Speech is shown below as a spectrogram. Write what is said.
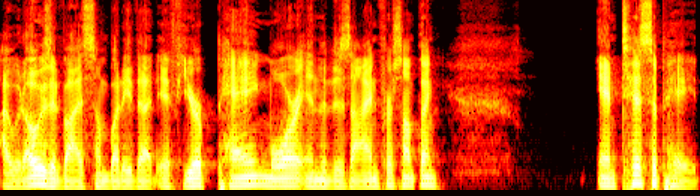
I would always advise somebody that if you're paying more in the design for something, anticipate.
